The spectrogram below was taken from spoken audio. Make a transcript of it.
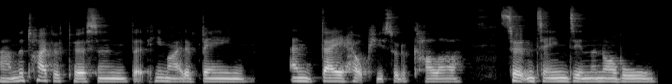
um, the type of person that he might have been. And they help you sort of colour certain scenes in the novel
